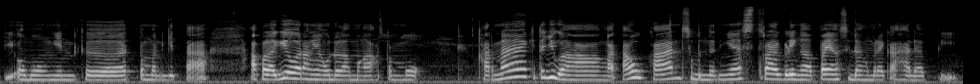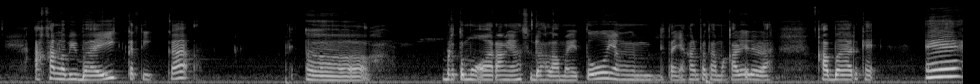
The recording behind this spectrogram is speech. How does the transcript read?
diomongin ke teman kita apalagi orang yang udah lama gak ketemu karena kita juga nggak tahu kan sebenarnya struggling apa yang sedang mereka hadapi. Akan lebih baik ketika uh, bertemu orang yang sudah lama itu yang ditanyakan pertama kali adalah kabar kayak eh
